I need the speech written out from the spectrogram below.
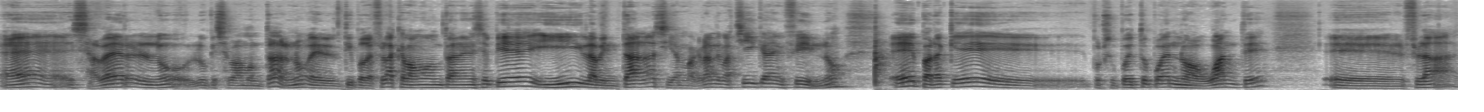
es saber ¿no? lo que se va a montar, ¿no? el tipo de flash que vamos a montar en ese pie y la ventana, si es más grande, más chica, en fin, ¿no? para que, por supuesto, pues nos aguante eh, el flash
